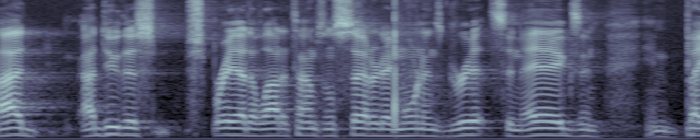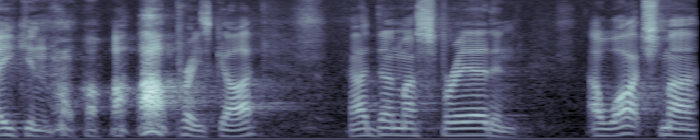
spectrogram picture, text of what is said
I, I do this spread a lot of times on Saturday mornings grits and eggs and, and bacon. praise God. I'd done my spread and I watched my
